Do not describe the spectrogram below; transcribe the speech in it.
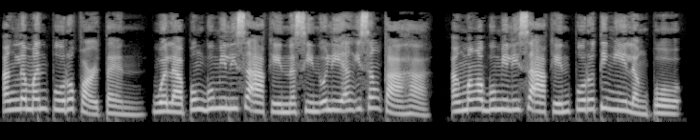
Ang laman puro carton. Wala pong bumili sa akin na sinuli ang isang kaha. Ang mga bumili sa akin puro tingi lang po.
